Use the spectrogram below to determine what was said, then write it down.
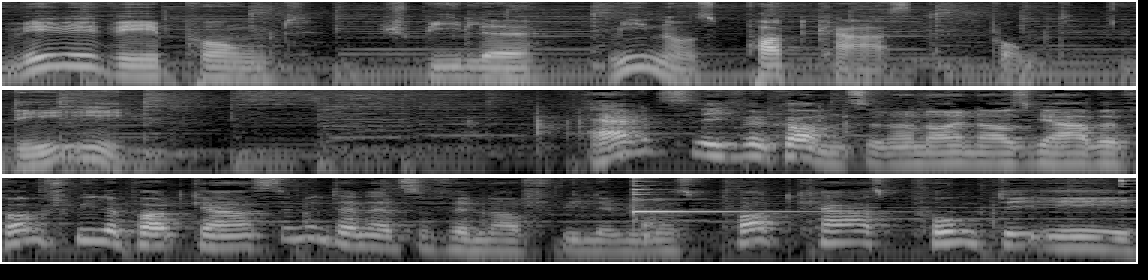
www.spiele-podcast.de Herzlich willkommen zu einer neuen Ausgabe vom Spiele-Podcast im Internet zu finden auf spiele-podcast.de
